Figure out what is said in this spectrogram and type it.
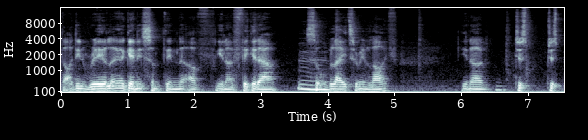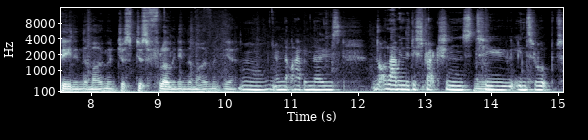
that I didn't really. Again, it's something that I've you know figured out sort of later in life. You know, just just being in the moment, just just flowing in the moment. Yeah. mm, and not having those, not allowing the distractions Mm. to interrupt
